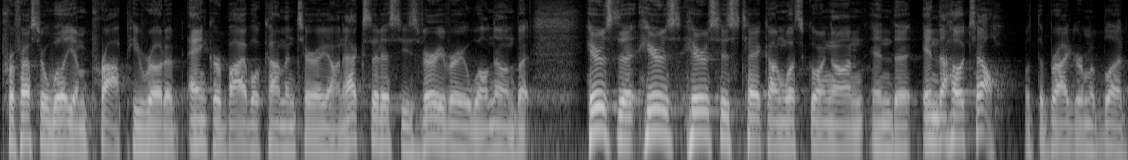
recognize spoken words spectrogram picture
Professor William Propp, he wrote an anchor Bible commentary on Exodus. He's very, very well known. But here's, the, here's, here's his take on what's going on in the, in the hotel with the bridegroom of blood.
